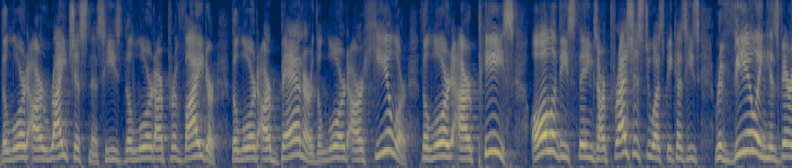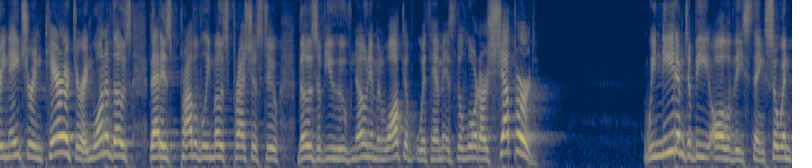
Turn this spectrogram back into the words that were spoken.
the Lord our righteousness. He's the Lord our provider, the Lord our banner, the Lord our healer, the Lord our peace. All of these things are precious to us because He's revealing His very nature and character. And one of those that is probably most precious to those of you who've known Him and walked with Him is the Lord our shepherd. We need him to be all of these things. So when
